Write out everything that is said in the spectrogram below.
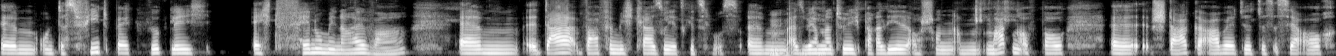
ähm, und das Feedback wirklich echt phänomenal war, ähm, da war für mich klar, so jetzt geht's los. Ähm, mhm. Also wir haben natürlich parallel auch schon am Markenaufbau äh, stark gearbeitet. Das ist ja auch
